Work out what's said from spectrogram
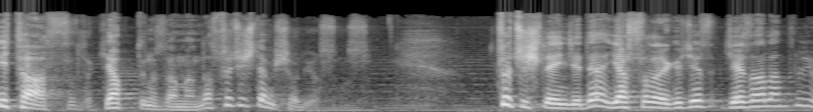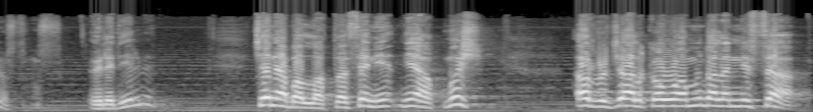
İtaatsızlık yaptığınız zaman da suç işlemiş oluyorsunuz. Suç işleyince de yasalara göre cezalandırılıyorsunuz. Öyle değil mi? Cenab-ı Allah da seni ne yapmış? Er-rical kavvamun alen nisa.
